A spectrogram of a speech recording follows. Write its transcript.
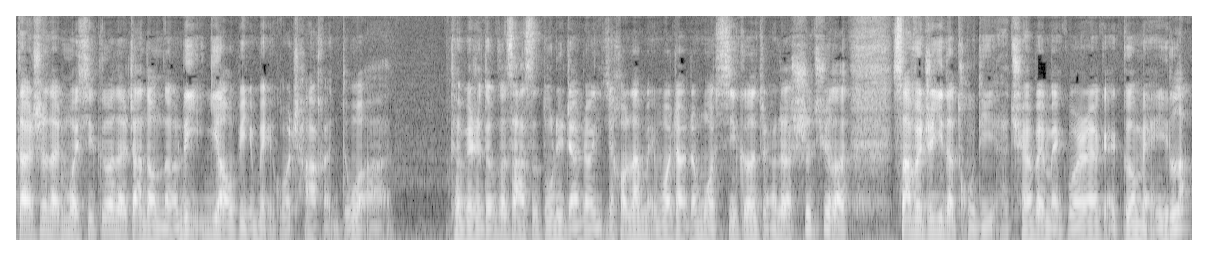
但是呢，墨西哥的战斗能力要比美国差很多啊。特别是德克萨斯独立战争以及后来美墨战争，墨西哥整个失去了三分之一的土地，全被美国人给割没了。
